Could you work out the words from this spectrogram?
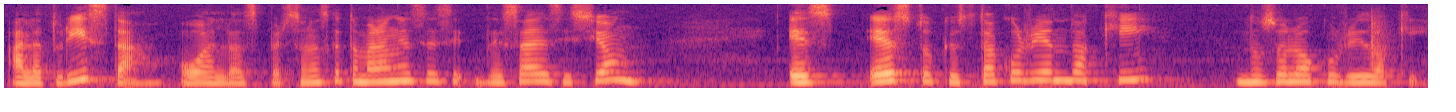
a la turista o a las personas que tomaron esa decisión. Es esto que está ocurriendo aquí, no solo ha ocurrido aquí,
